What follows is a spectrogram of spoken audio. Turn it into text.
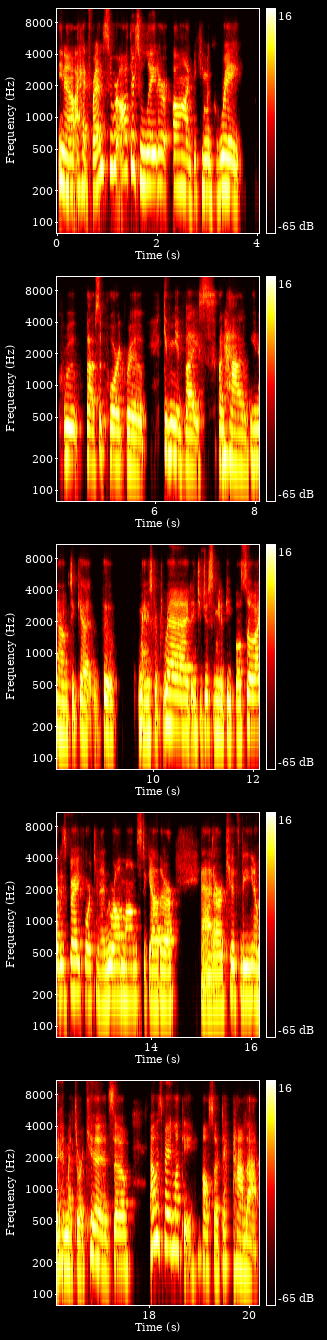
you know i had friends who were authors who later on became a great group uh, support group giving me advice on how you know to get the manuscript read, introducing me to people. So I was very fortunate. We were all moms together and our kids, we, you know, we had met through our kids. So I was very lucky also to have that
